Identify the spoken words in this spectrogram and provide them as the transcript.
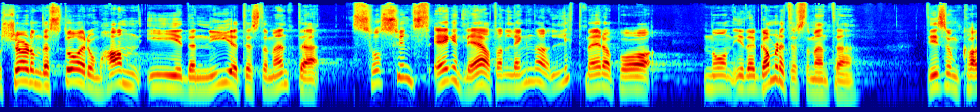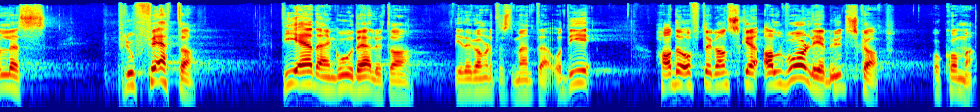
Og Sjøl om det står om han i Det nye testamentet, så syns egentlig jeg at han ligner litt mer på noen i Det gamle testamentet. De som kalles profeter. De er det en god del ut av i Det gamle testamentet. Og de hadde ofte ganske alvorlige budskap å komme.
